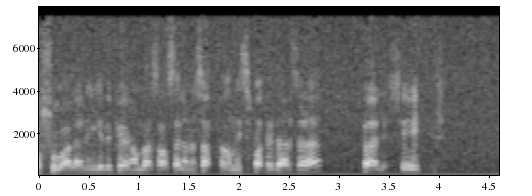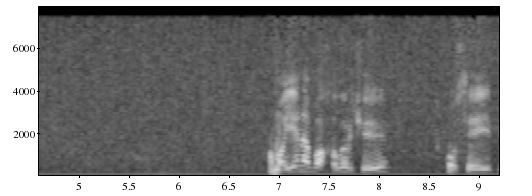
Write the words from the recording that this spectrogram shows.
o sulalənin gedib Peyğəmbər s.ə.və çatdığını ispat edərsə, bəli, seyiddir. Amma yenə baxılır ki, o seyid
